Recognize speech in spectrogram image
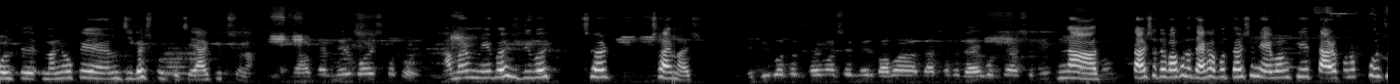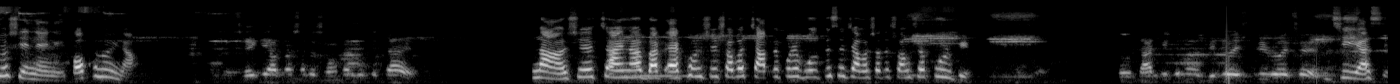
বলতে মানে ওকে আমি জিজ্ঞাসা করতে চাই আর কিছু না। আচ্ছা, আপনার মেয়ের বয়স কত? আমার মেয়ে বয়স দুই বছর ছয় মাস। দুই বছর ছয় মাসে মেয়ের বাবা তার সাথে দেখা করতে আসেনি? না তার সাথে কখনো দেখা করতে আসেনি এবং কি তার কোনো খোঁজও সে নেয়নি কখনোই না। সে কি আপনার সাথে সংসার করতে চায়? না সে চায় না বাট এখন সে সবার চাপে পড়ে বলতেছে যে আমার সাথে সংসার করবে। তো তার কি কোনো দ্বিতীয় স্ত্রী রয়েছে? জি আছে।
